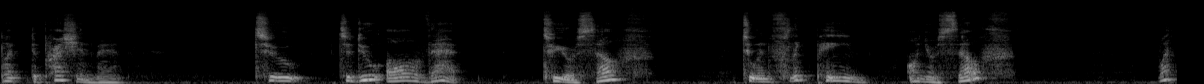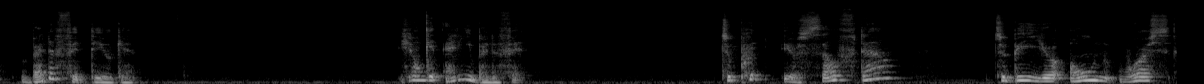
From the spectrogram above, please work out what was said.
But depression, man. To to do all that to yourself, to inflict pain on yourself, what benefit do you get? you don't get any benefit. To put yourself down, to be your own worst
